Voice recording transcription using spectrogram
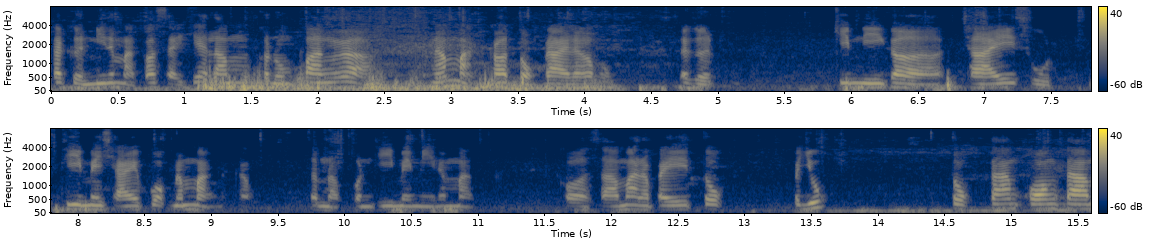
ถ้าเกิดมีน้ำหมักก็ใส่แค่ลำขนมปังก็น้ำหมักก็ตกได้แล้วครับผม ถ้าเกิดคลิปนี้ก็ใช้สูตรที่ไม่ใช้พวกน้ำหมักนะครับสำหรับคนที่ไม่มีน้ำหมัก ก็สามารถเอาไปตกประยุกต์ตกตามคลองตาม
